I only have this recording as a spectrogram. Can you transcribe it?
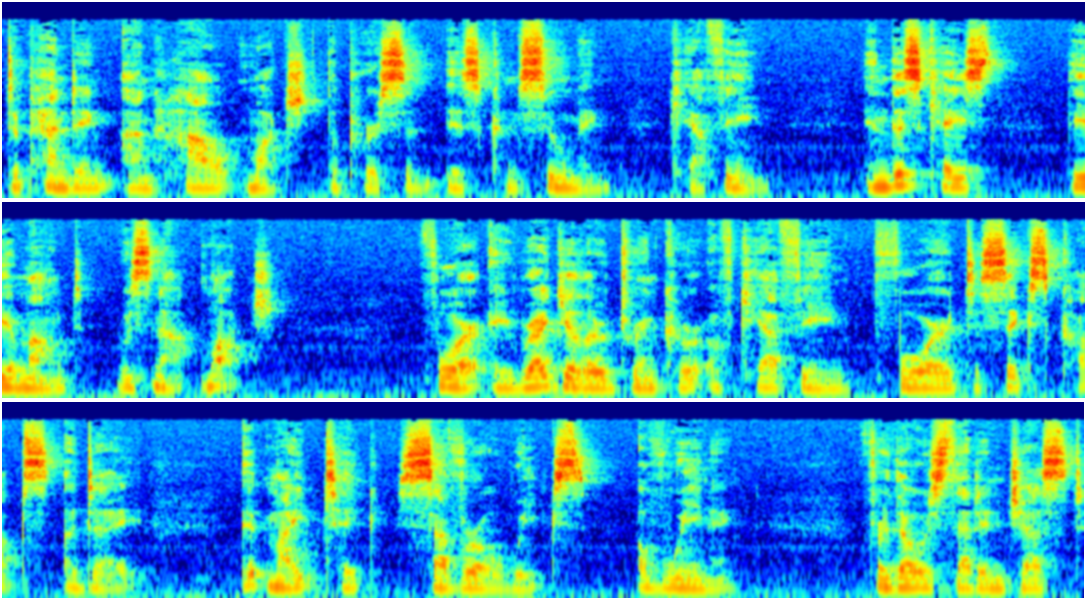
depending on how much the person is consuming caffeine. In this case, the amount was not much. For a regular drinker of caffeine, four to six cups a day, it might take several weeks of weaning. For those that ingest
